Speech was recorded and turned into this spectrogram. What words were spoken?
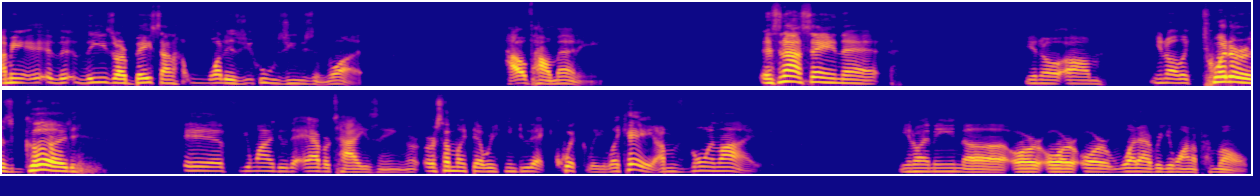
I mean, it, these are based on what is who's using what. How of how many. It's not saying that you know, um, you know, like Twitter is good if you want to do the advertising or, or something like that where you can do that quickly. Like, hey, I'm going live you know what I mean, uh, or or or whatever you want to promote.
